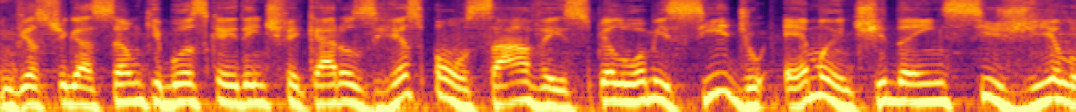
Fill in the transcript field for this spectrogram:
Investigação que busca identificar os responsáveis pelo homicídio é mantida em sigilo.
